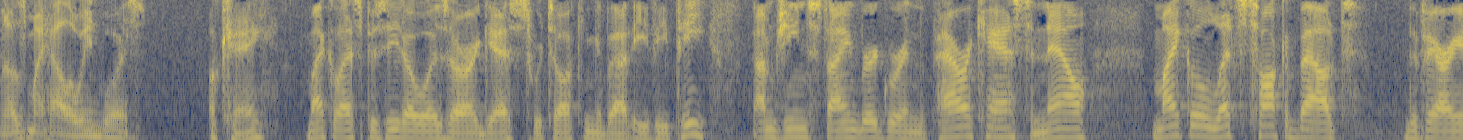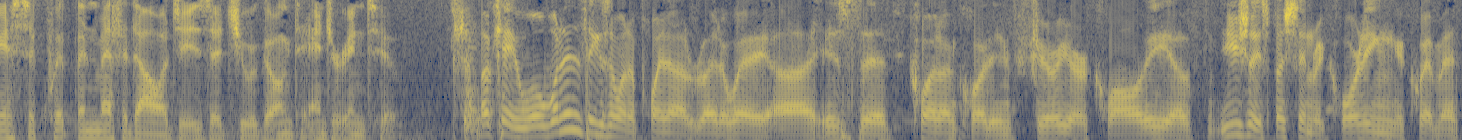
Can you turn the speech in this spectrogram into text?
That was my Halloween voice. Okay. Michael Esposito was our guest. We're talking about EVP. I'm Gene Steinberg. We're in the Paracast. And now, Michael, let's talk about the various equipment methodologies that you were going to enter into. Okay, well, one of the things I want to point out right away uh, is the quote unquote inferior quality of, usually, especially in recording equipment.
